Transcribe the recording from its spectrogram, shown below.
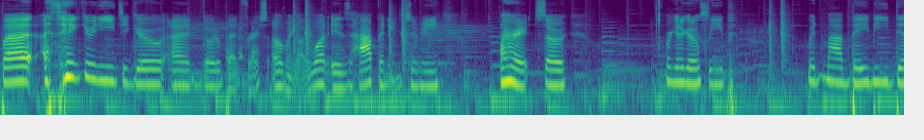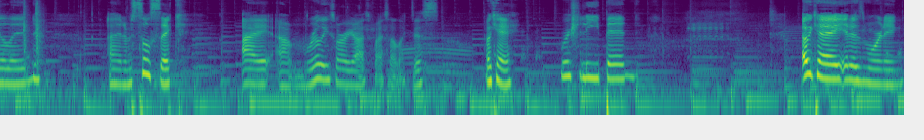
But I think we need to go and go to bed first. Oh my god, what is happening to me? Alright, so we're gonna go to sleep with my baby Dylan. And I'm still sick. I am really sorry, guys, if I sound like this. Okay, we're sleeping. Okay, it is morning.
